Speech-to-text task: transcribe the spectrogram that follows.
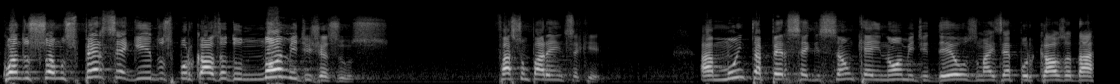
Quando somos perseguidos por causa do nome de Jesus, Faça um parênteses aqui. Há muita perseguição que é em nome de Deus, mas é por causa da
